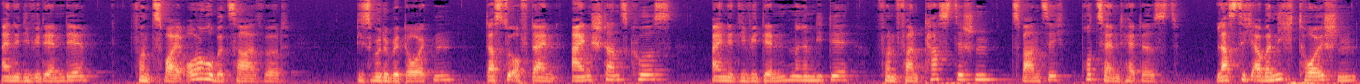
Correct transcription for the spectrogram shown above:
eine Dividende von 2 Euro bezahlt wird. Dies würde bedeuten, dass du auf deinen Einstandskurs eine Dividendenrendite von fantastischen 20% hättest. Lass dich aber nicht täuschen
